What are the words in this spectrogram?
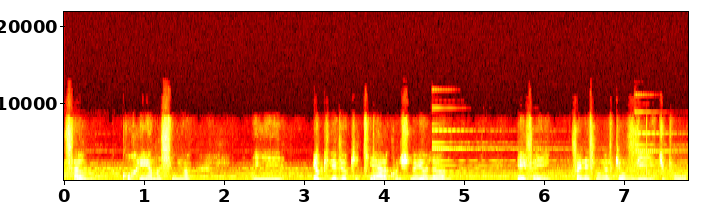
Saiu correndo assim, ó. E eu queria ver o que que era, continuei olhando. E aí foi, foi nesse momento que eu vi, tipo,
